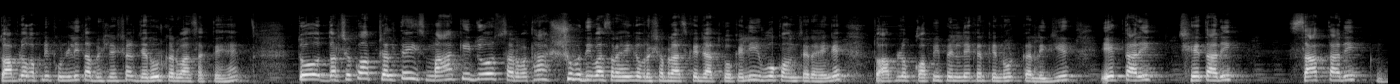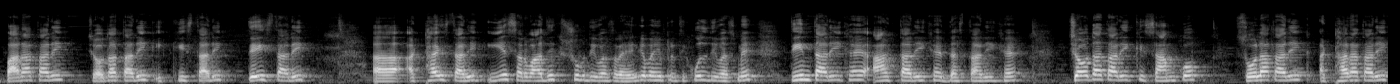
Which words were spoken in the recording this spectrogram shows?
तो आप लोग अपनी कुंडली का विश्लेषण ज़रूर करवा सकते हैं। तो दर्शकों, आप चलते हैं इस माह की जो सर्वथा शुभ दिवस रहेंगे वृषभ राशि के जातकों के लिए, वो कौन से रहेंगे? तो आप लोग कॉपी पेन लेकर के नोट कर लीजिए। एक तारीख छः तारीख, सात तारीख, बारह तारीख, चौदह तारीख, इक्कीस तारीख, तेईस तारीख अट्ठाईस तारीख, ये सर्वाधिक शुभ दिवस रहेंगे। वहीं प्रतिकूल दिवस में तीन तारीख है, आठ तारीख है, दस तारीख है। चौदह तारीख की शाम को सोलह तारीख अट्ठारह तारीख,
